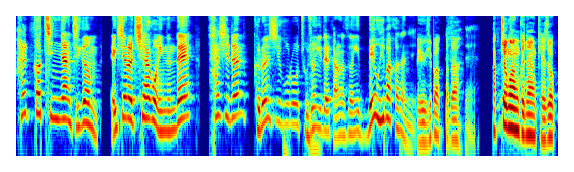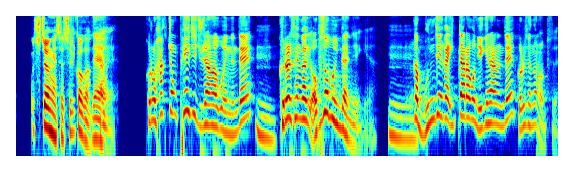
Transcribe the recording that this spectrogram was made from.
할 것인 양 지금 액션을 취하고 있는데 사실은 그런 식으로 조정이 될 가능성이 매우 희박하다는 얘기. 매우 희박하다. 네. 학종은 그냥 계속 수정해서 쓸 것 같다. 네. 그리고 학종 폐지 주장하고 있는데 음. 그럴 생각이 없어 보인다는 얘기야. 음. 그러니까 문제가 있다라고 얘기를 하는데 그럴 생각은 없어요.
